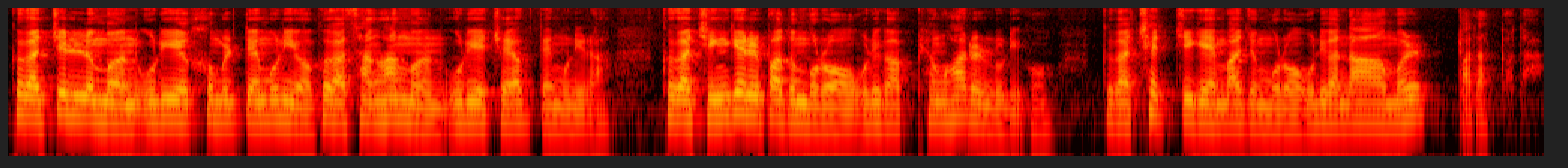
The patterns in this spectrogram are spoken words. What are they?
그가 찔름은 우리의 허물 때문이요 그가 상함은 우리의 죄악 때문이라. 그가 징계를 받음으로 우리가 평화를 누리고 그가 채찍에 맞음으로 우리가 나음을 받았도다.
